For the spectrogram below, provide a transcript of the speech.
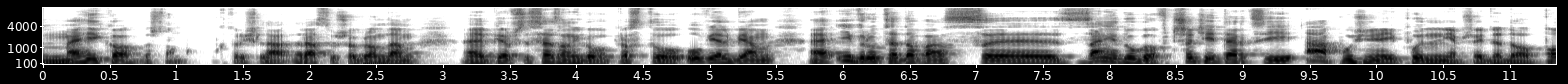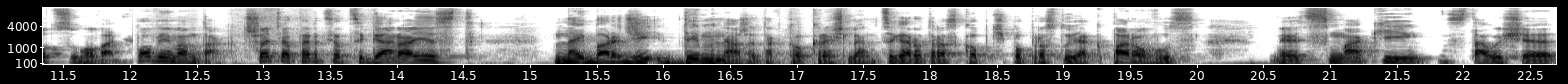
Mexico. Zresztą któryś raz już oglądam e, pierwszy sezon i go po prostu uwielbiam. E, I wrócę do Was e, za niedługo w trzeciej tercji, a później płynnie przejdę do podsumowania. Powiem Wam tak, trzecia tercja cygara jest najbardziej dymna, że tak to określę. Cygaro teraz kopci po prostu jak parowóz. Smaki stały się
